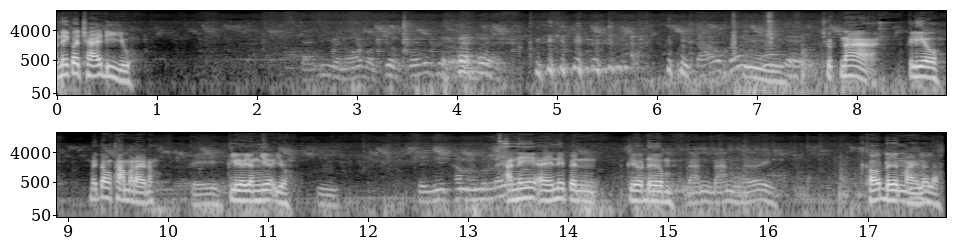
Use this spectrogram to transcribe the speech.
ตัวนี้ก็ใช้ดีอยู่ ชุดหน้าเกลียวไม่ต้องทำอะไรเนาะเกลียวยังเยอะอยู่ อันนี้ไอ้นี่เป็นเกลียวเดิม ดันดันเลย เขาเดินใหม่แล้วเหรอ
